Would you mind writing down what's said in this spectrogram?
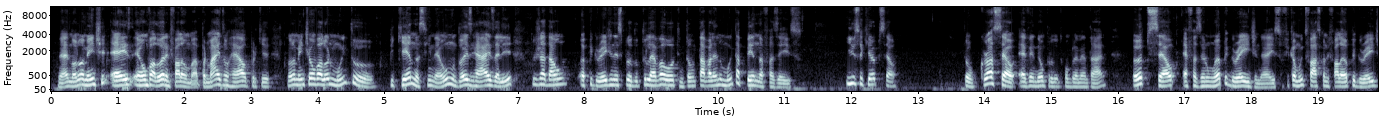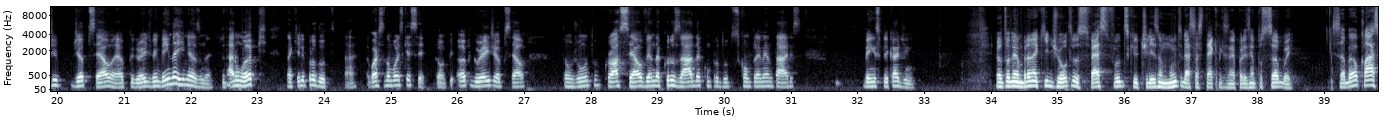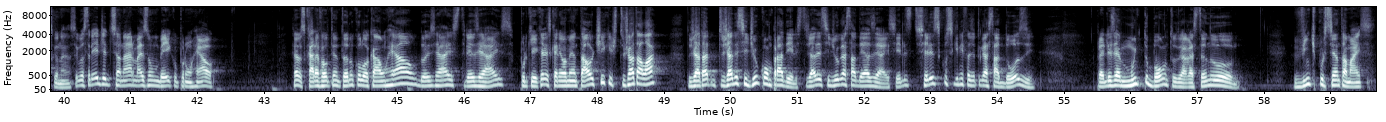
Né? Normalmente é, é um valor, a gente fala uma, por mais um real, porque normalmente é um valor muito pequeno, assim, né? Um, dois reais ali, tu já dá um upgrade nesse produto leva outro. Então tá valendo muito a pena fazer isso. Isso aqui é upsell. Então, cross-sell é vender um produto complementar, upsell é fazer um upgrade, né? Isso fica muito fácil quando a gente fala upgrade de upsell, é upgrade vem bem daí mesmo, né? De dar um up naquele produto, tá? Agora vocês não vão esquecer. Então, upgrade, upsell, estão junto, cross-sell, venda cruzada com produtos complementares, bem explicadinho. Eu tô lembrando aqui de outros fast foods que utilizam muito dessas técnicas, né? Por exemplo, Subway. Subway é o clássico, né? Você gostaria de adicionar mais um bacon por um real? Cara, os caras vão tentando colocar um real, dois reais, três reais. Por quê? Que eles querem aumentar o ticket. Tu já tá lá. Tu já, tá, tu já decidiu comprar deles. Tu já decidiu gastar 10 reais. Se eles, se eles conseguirem fazer tu gastar 12, para eles é muito bom tu tá gastando 20% a mais.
